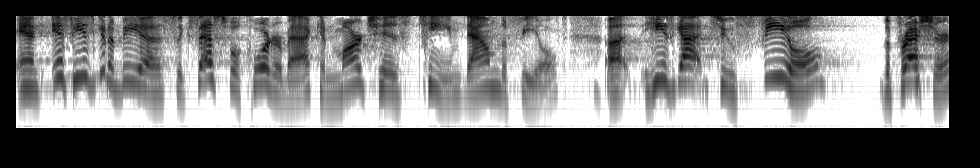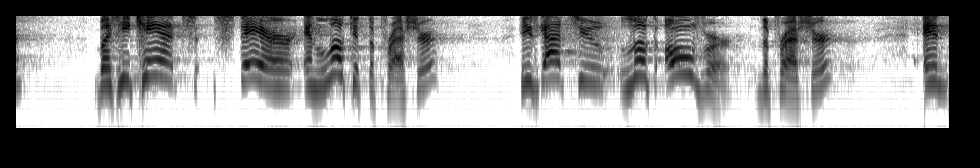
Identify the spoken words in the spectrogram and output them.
And if he's going to be a successful quarterback and march his team down the field, uh, he's got to feel the pressure, but he can't stare and look at the pressure. He's got to look over the pressure and,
